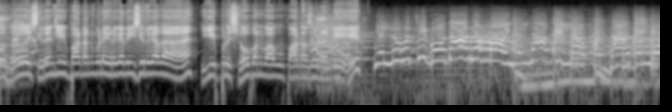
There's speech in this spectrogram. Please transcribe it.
ఓహో చిరంజీవి పాటను కూడా ఇరగదీసిరు కదా. ఇక ఇప్పుడు శోభన్ బాబు పాట చూడండి. ఎల్లు వచ్చి గోదారమ్మ ఎల్లా కిల్ల పడ్డాదమ్మో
